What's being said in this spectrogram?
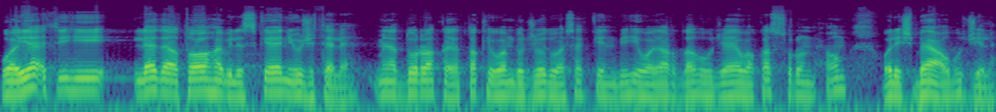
ويأته لدى طه بالإسكان يجتلى. من الدرة كيتقي وامد الجود وسكن به ويرضه جا وكسر حم والإشباع بجلة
